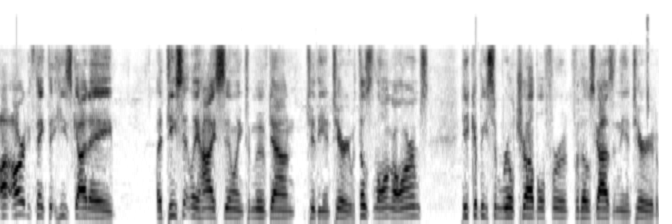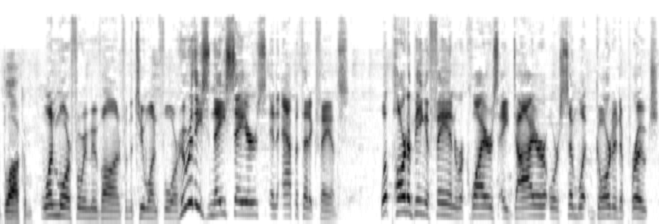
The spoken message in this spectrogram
I already think that he's got a, a decently high ceiling to move down to the interior. With those long arms, he could be some real trouble for, for those guys in the interior to block him. One more before we move on from the 214. Who are these naysayers and apathetic fans? What part of being a fan requires a dire or somewhat guarded approach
